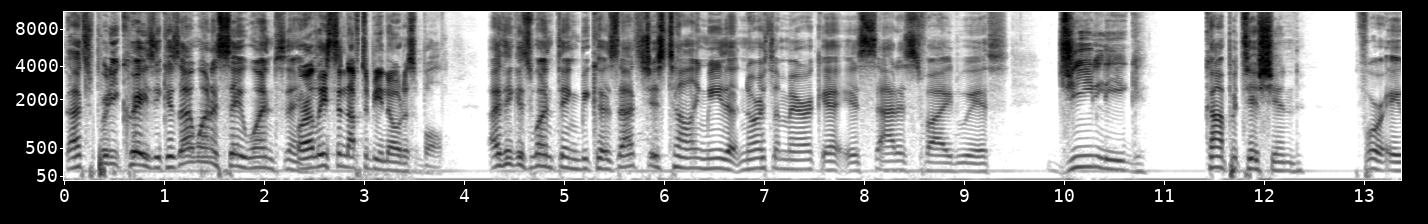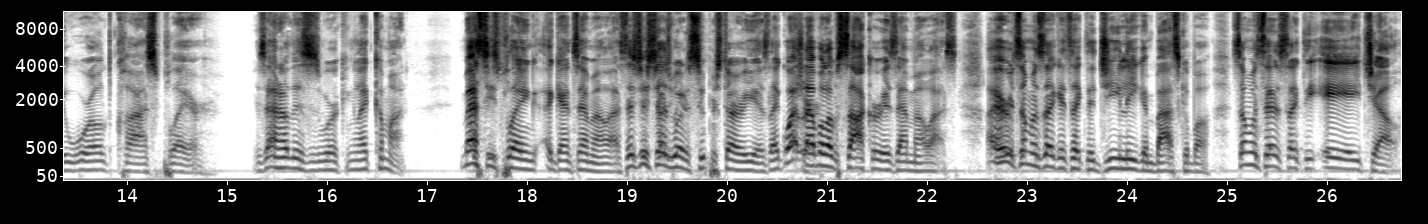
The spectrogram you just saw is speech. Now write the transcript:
that's pretty crazy. Because I want to say one thing. or at least enough to be noticeable. I think it's one thing because that's just telling me that North America is satisfied with G League competition for a world class player. Is that how this is working? Like, come on. Messi's playing against MLS. That just shows what a superstar he is. Like, what level of soccer is MLS? I heard someone's like it's like the G League in basketball. Someone said it's like the AHL.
